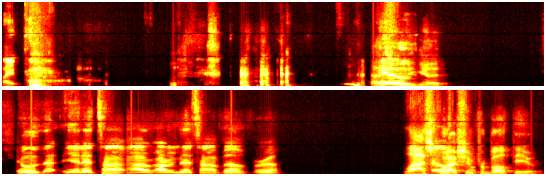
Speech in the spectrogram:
like, That's Yeah, it pretty was- good. it was, yeah, that time, I, I remember that time forever, for real. Last That was- question for both of you.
